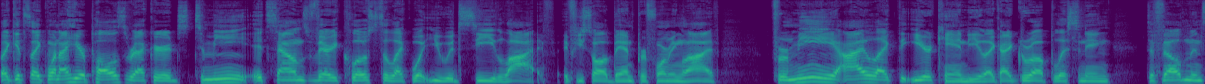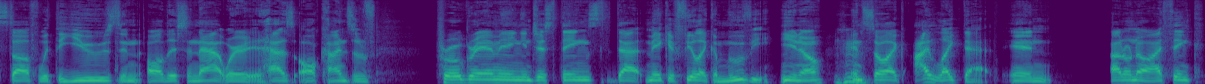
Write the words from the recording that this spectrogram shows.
like it's like when I hear Paul's records, to me, it sounds very close to like what you would see live if you saw a band performing live. For me, I like the ear candy. Like I grew up listening to Feldmann stuff with the used and all this and that, where it has all kinds of programming and just things that make it feel like a movie, you know? Mm-hmm. And so like I like that. And I don't know, I think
